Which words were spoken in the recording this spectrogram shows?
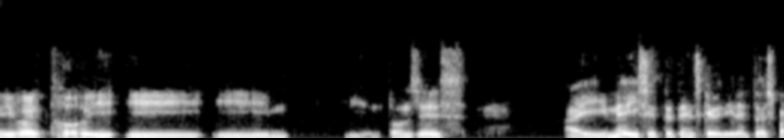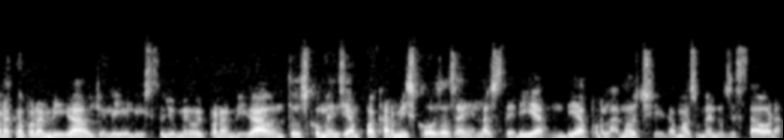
dijo de todo y, y, entonces ahí me dice, te tienes que venir entonces para acá, para Envigado. Yo le dije, listo, yo me voy para Envigado. Entonces comencé a empacar mis cosas ahí en la hostería, un día por la noche, era más o menos esta hora,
